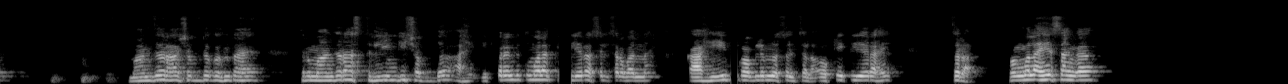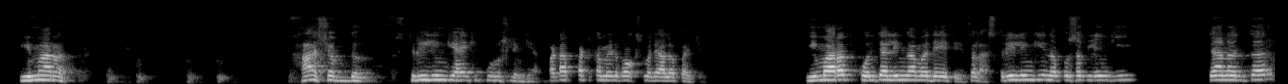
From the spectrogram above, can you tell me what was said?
मांजर हा शब्द कोणता आहे? तर मांजर हा स्त्रीलिंगी शब्द आहे. इथपर्यंत तुम्हाला क्लिअर असेल सर्वांना? काहीही प्रॉब्लेम नसेल चला. ओके क्लिअर आहे? चला. मग मला हे सांगा. इमारत हा शब्द स्त्रीलिंगी आहे की पुरुषलिंगी आहे? पटापट कमेंट बॉक्समध्ये आलं पाहिजे. इमारत कोणत्या लिंगामध्ये येते? चला स्त्रीलिंगी नपुसक लिंगी त्यानंतर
